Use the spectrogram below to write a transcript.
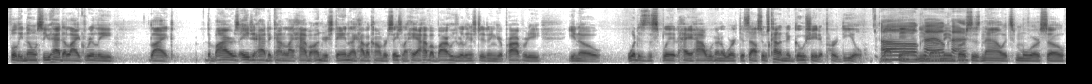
fully known. So you had to like really like the buyer's agent had to kind of like have an understanding, like have a conversation, like, hey, I have a buyer who's really interested in your property. You know, what is the split? Hey, how we're going to work this out? So it was kind of negotiated per deal back Oh, then. You know okay, what I mean? Versus now it's more so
